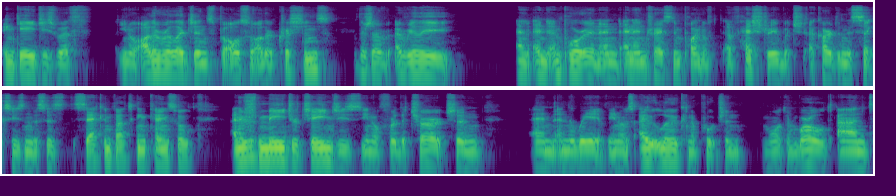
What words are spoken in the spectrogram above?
engages with you know other religions, but also other Christians. There's a, a really an, an important and an interesting point of, of history which occurred in the 60s, and this is the Second Vatican Council, and there's just major changes, you know, for the church and and and the way of you know its outlook and approaching the modern world. And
